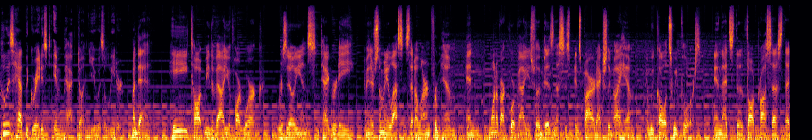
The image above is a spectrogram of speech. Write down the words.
Who has had the greatest impact on you as a leader? My dad. He taught me the value of hard work, resilience, integrity. I mean, there's so many lessons that I learned from him. And one of our core values for the business is inspired actually by him, and we call it sweep floors. And that's the thought process that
